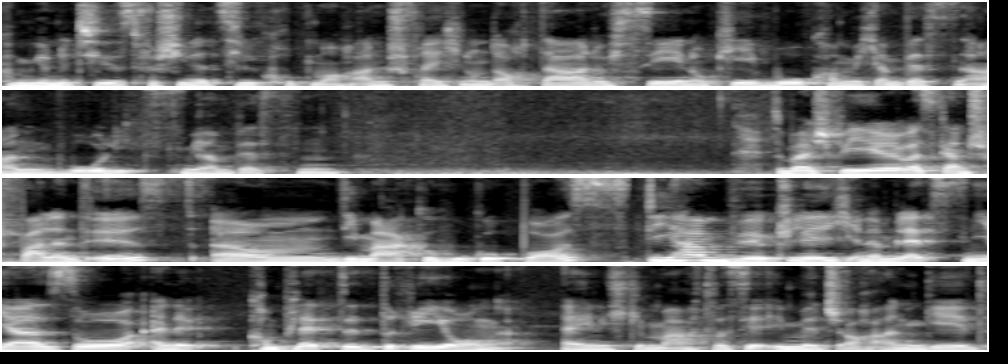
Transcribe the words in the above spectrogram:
Communities, verschiedene Zielgruppen auch ansprechen und auch dadurch sehen, okay, wo komme ich am besten an, wo liegt es mir am besten. Zum Beispiel, was ganz spannend ist, ähm, die Marke Hugo Boss, die haben wirklich in dem letzten Jahr so eine komplette Drehung eigentlich gemacht, was ihr Image auch angeht.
